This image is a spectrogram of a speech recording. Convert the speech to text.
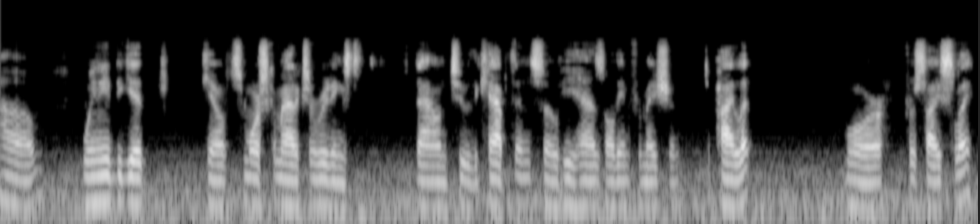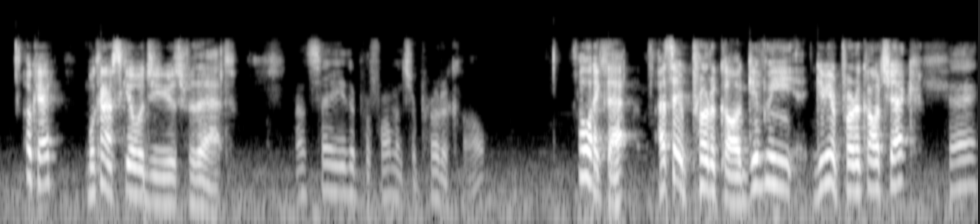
Um, we need to get you know some more schematics and readings down to the captain so he has all the information to pilot more precisely. Okay. What kind of skill would you use for that? I'd say either performance or protocol. I like that. I'd say protocol. Give me give me a protocol check. Okay.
